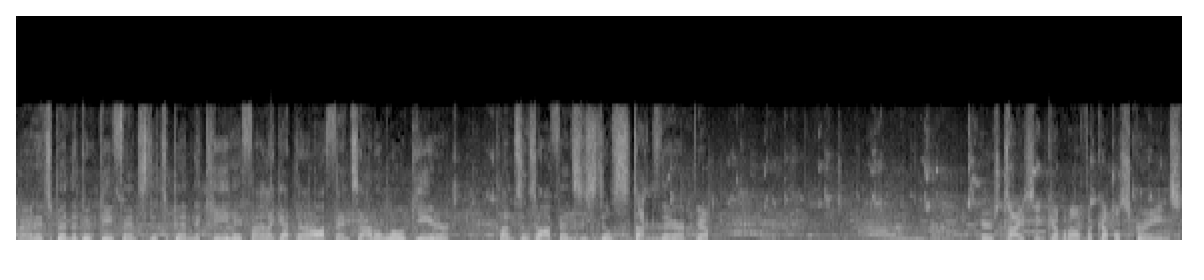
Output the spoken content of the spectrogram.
And it's been the Duke defense that's been the key. They finally got their offense out of low gear. Clemson's offense is still stuck there. Yep. Here's Tyson coming off a couple screens.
